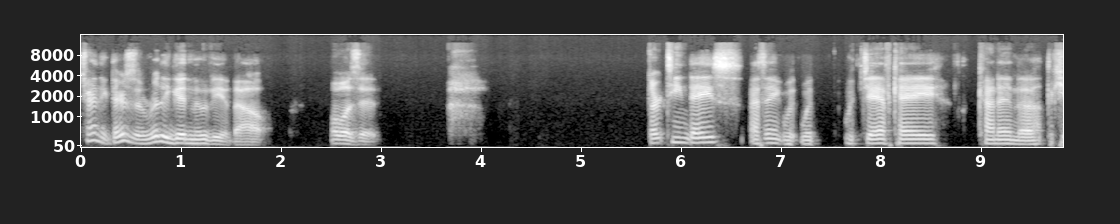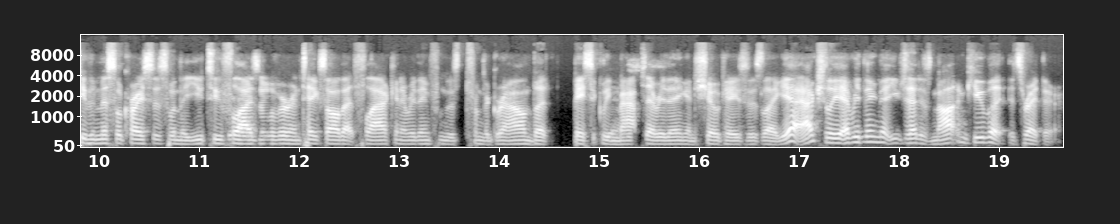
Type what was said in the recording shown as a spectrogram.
trying to think there's a really good movie about what was it? 13 days, I think, with with, with JFK kind of in the, the Cuban Missile Crisis when the U2 flies over and takes all that flak and everything from the from the ground, but basically Yes. maps everything and showcases like, yeah, actually everything that you said is not in Cuba, it's right there.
